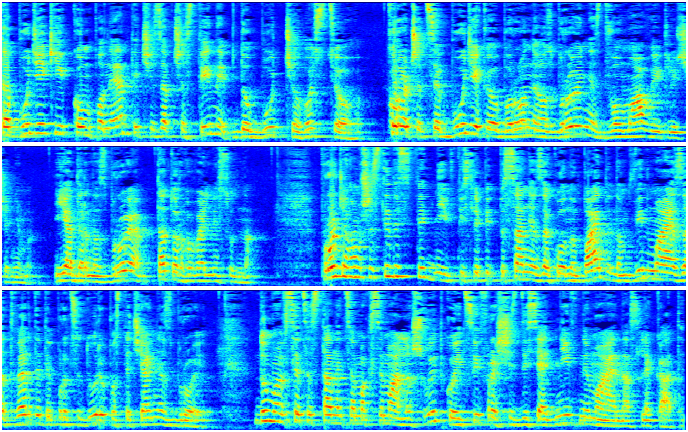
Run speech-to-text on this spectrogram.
та будь-які компоненти чи запчастини до будь-чого з цього. Коротше, це будь-яке оборонне озброєння з двома виключеннями: ядерна зброя та торговельні судна. Протягом 60 днів після підписання закону Байденом він має затвердити процедури постачання зброї. Думаю, все це станеться максимально швидко, і цифра 60 днів не має нас лякати.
